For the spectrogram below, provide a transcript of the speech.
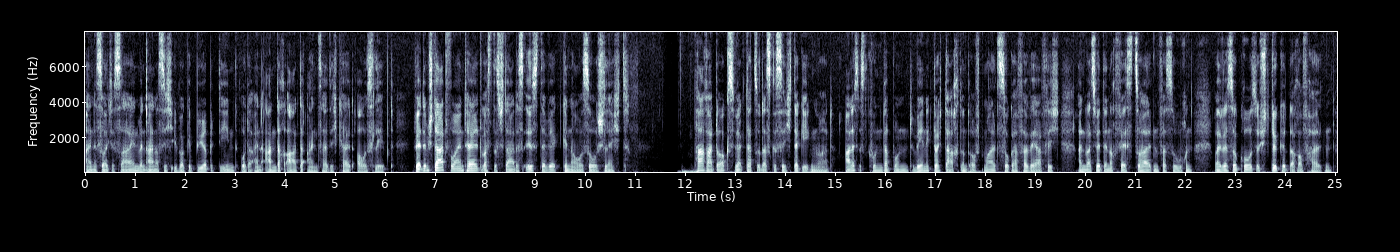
eine solche sein, wenn einer sich über Gebühr bedient oder eine andere Art der Einseitigkeit auslebt. Wer dem Staat vorenthält, was des Staates ist, der wirkt genauso schlecht. Paradox wirkt dazu das Gesicht der Gegenwart. Alles ist kunterbunt, wenig durchdacht und oftmals sogar verwerflich, an was wir dennoch festzuhalten versuchen, weil wir so große Stücke darauf halten –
